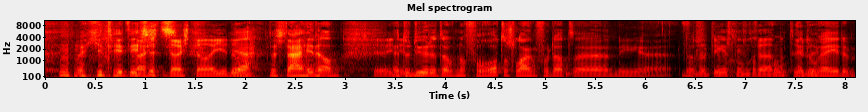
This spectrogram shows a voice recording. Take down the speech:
weet je, dit is Daar, het. daar sta je dan. ja, daar sta je dan. Je En toen duurde het ook nog verrotters lang voordat eh, die, eh dat op verkeerslicht opkomt. En toen reed, je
